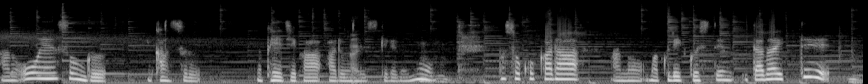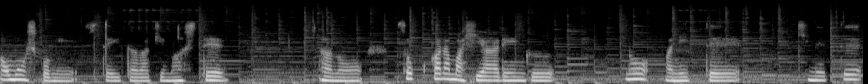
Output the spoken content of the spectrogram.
あの、応援ソングに関するページがあるんですけれども、うんまあ、そこから、あの、まあ、クリックしていただいて、うん。まあお申し込みしていただきまして、あの、そこから、まあ、ヒアリングの、まあ、日程決めて、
